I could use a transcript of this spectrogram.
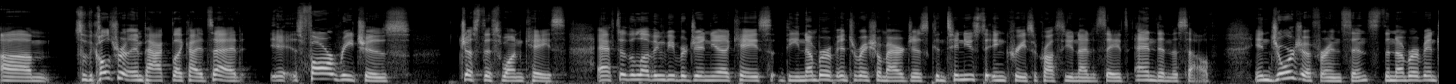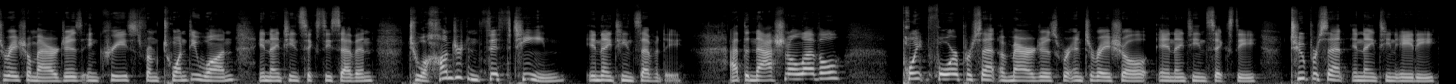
Um, so the cultural impact, like I had said, is far reaches just this one case. After the Loving v. Virginia case, the number of interracial marriages continues to increase across the United States and in the South. In Georgia, for instance, the number of interracial marriages increased from 21 in 1967 to 115 in 1970. At the national level, 0.4% of marriages were interracial in 1960, 2% in 1980,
